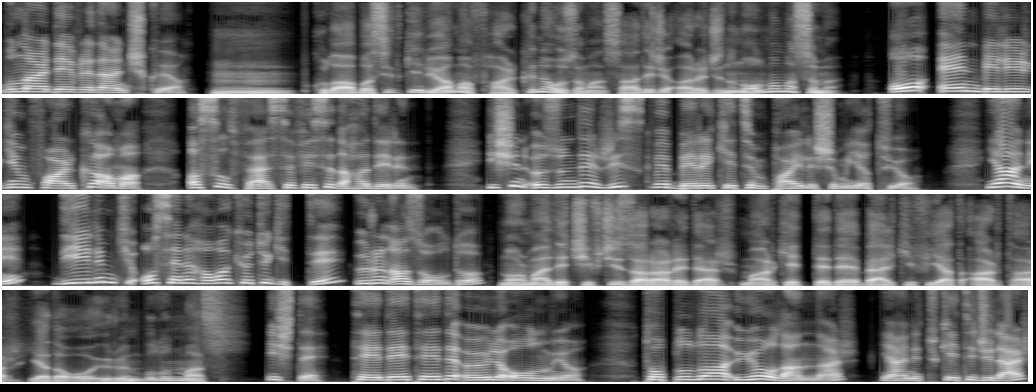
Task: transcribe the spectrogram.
bunlar devreden çıkıyor. Hmm, kulağa basit geliyor ama farkı ne o zaman? Sadece aracının olmaması mı? O en belirgin farkı ama asıl felsefesi daha derin. İşin özünde risk ve bereketin paylaşımı yatıyor. Yani diyelim ki o sene hava kötü gitti, ürün az oldu. Normalde çiftçi zarar eder, markette de belki fiyat artar ya da o ürün bulunmaz. İşte TDT'de öyle olmuyor. Topluluğa üye olanlar, yani tüketiciler,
